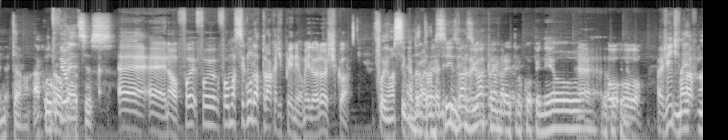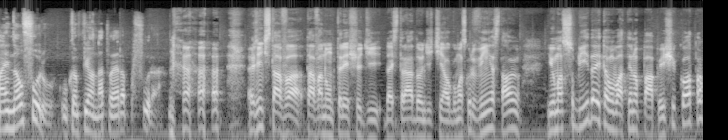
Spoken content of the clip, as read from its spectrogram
então, há controvérsias. É, é, não, foi, foi, foi uma segunda troca de pneu. Melhorou, Chico? Foi uma É, segunda brother, troca de se pneu. esvaziou a câmera e trocou pneu. É, trocou o- pneu. o- a gente Mas, tava. mas não furou. O campeonato era pra furar. a gente tava, tava num trecho de, da estrada onde tinha algumas curvinhas tal, e uma subida, e tava batendo papo e chicota.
